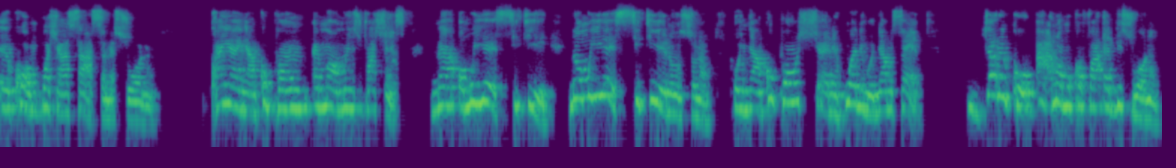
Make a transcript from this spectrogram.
kɔ mbɔhyɛ asase no soɔ no. Kwan a nyankopɔn ma ɔmo instructions na ɔmo yɛ sitie na ɔmo yɛ sitie no nso no onyankopɔn hyɛ ne ho animonyam sɛ jericho a na ɔmo kɔfa di soɔ no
